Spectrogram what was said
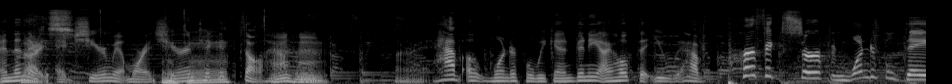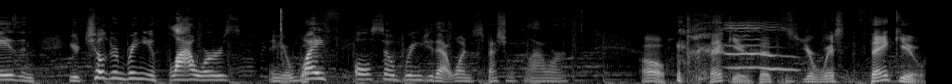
And then Nice. there's Ed Sheeran. We got more Ed Sheeran mm-hmm. tickets. It's all happening. Mm-hmm. All right. Have a wonderful weekend, Vinny. I hope that you have perfect surf and wonderful days, and your children bring you flowers, and your wife also brings you that one special flower. Oh, thank you. That's your wish. Thank you.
